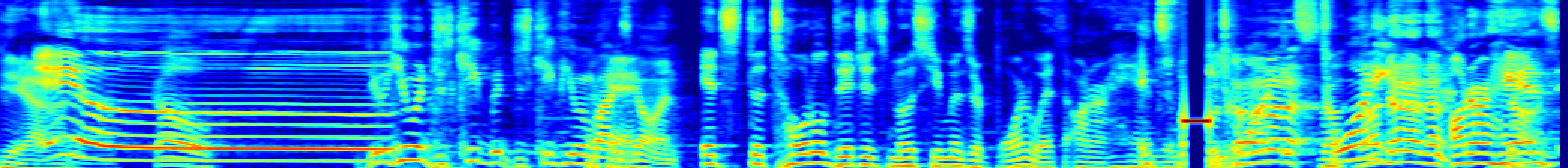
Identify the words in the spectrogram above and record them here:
Yeah. Do human. Just keep it. Just keep human bodies Okay. going. It's the total digits most humans are born with on our hands It's and f***ing No, no, no, no, It's no, 20. No, no, no, no. on our hands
